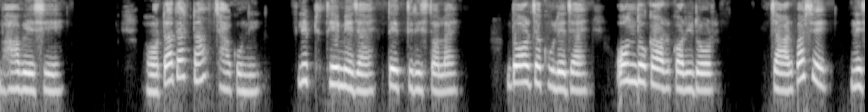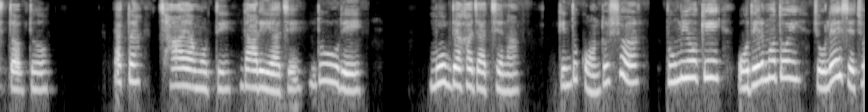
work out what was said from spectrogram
ভাবে সে। হঠাৎ একটা ঝাঁকুনি। লিফট থেমে যায় তেত্রিশ তলায়। দরজা খুলে যায় অন্ধকার করিডোর। চারপাশে নিস্তব্ধ। একটা ছায়া মূর্তি দাঁড়িয়ে আছে দূরে। মুখ দেখা যাচ্ছে না। কিন্তু কণ্ঠস্বর, তুমিও কি ওদের মতোই চলে এসেছ?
